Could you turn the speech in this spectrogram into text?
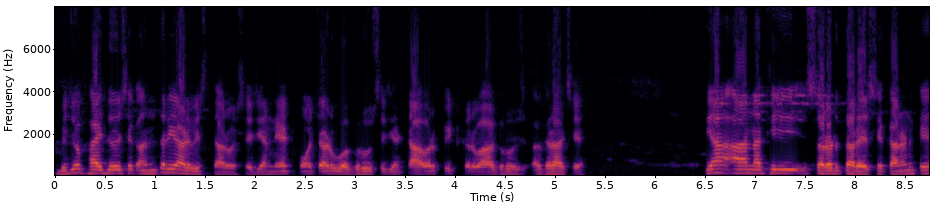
બીજો ફાયદો એ છે કે અંતરિયાળ વિસ્તારો છે, જ્યાં નેટ પહોંચાડવું અઘરું છે, જ્યાં ટાવર ફિટ કરવા અઘરું અઘરા છે, ત્યાં આનાથી સરળતા રહેશે, કારણ કે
